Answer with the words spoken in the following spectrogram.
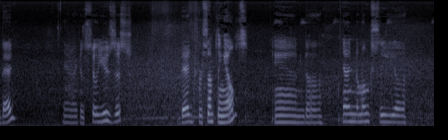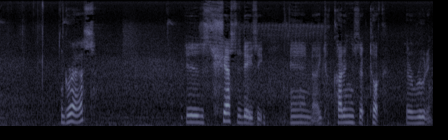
bed. And I can still use this bed for something else. And, uh, and amongst the uh, grass, is Shasta Daisy. And I took cuttings that took. They're rooting.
